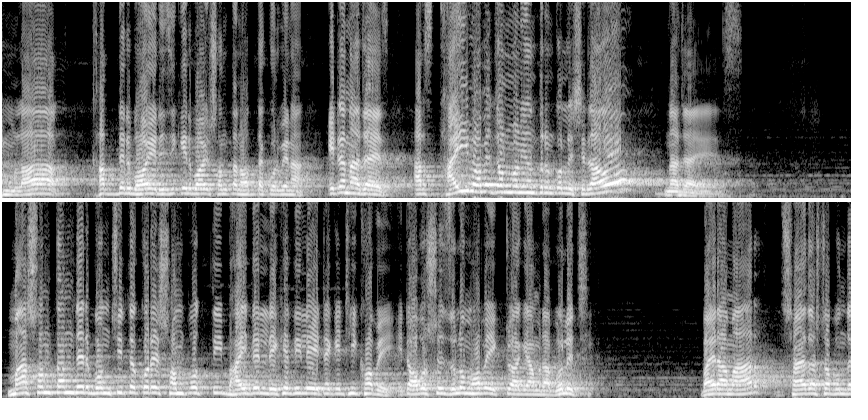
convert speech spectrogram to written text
ইমলাক। খাদ্যের ভয়ে, রিজিকের ভয়ে সন্তান হত্যা করবে না। এটা না জায়েজ আর স্থায়ীভাবে জন্ম নিয়ন্ত্রণ করলে সেটাও না জায়েজ মা সন্তানদের বঞ্চিত করে সম্পত্তি ভাইদের লিখে দিলে এটাকে ঠিক হবে। এটা অবশ্যই জুলুম হবে, একটু আগে আমরা বলেছি। বাইরে আমার, সাড়ে দশটা পর্যন্ত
